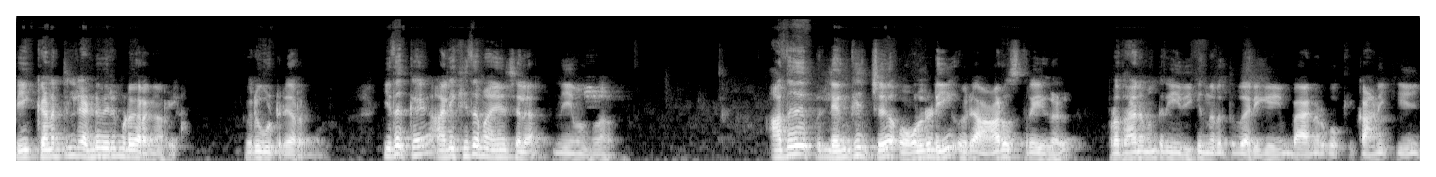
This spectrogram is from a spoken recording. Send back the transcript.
ഈ കിണറ്റിൽ രണ്ടുപേരും കൂടെ ഇറങ്ങാറില്ല. ഒരു കൂട്ടർ ഇറങ്ങും ഇതൊക്കെ അലിഖിതമായ ചില നിയമങ്ങളാണ്. അത് ലംഘിച്ച് ഓൾറെഡി ഒരു ആറ് സ്ത്രീകൾ പ്രധാനമന്ത്രി ഇരിക്കുന്നിടത്ത് വരികയും ബാനർ പൊക്കി കാണിക്കുകയും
